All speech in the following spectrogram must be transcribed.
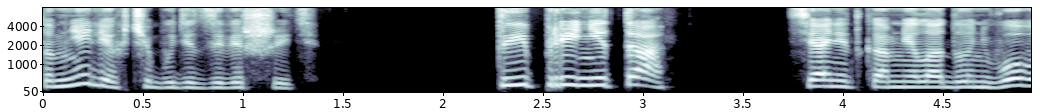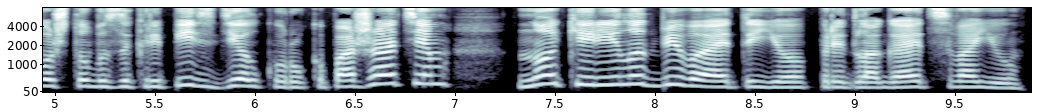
то мне легче будет завершить». «Ты принята!» Тянет ко мне ладонь Вова, чтобы закрепить сделку рукопожатием, но Кирилл отбивает ее, предлагает свою.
